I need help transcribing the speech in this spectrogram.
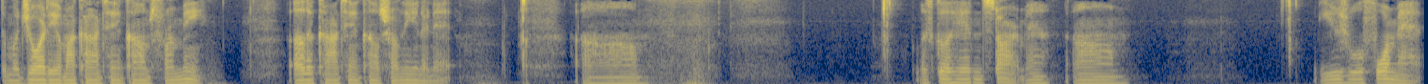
The majority of my content comes from me. Other content comes from the internet. Um, let's go ahead and start, man. Um, usual format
